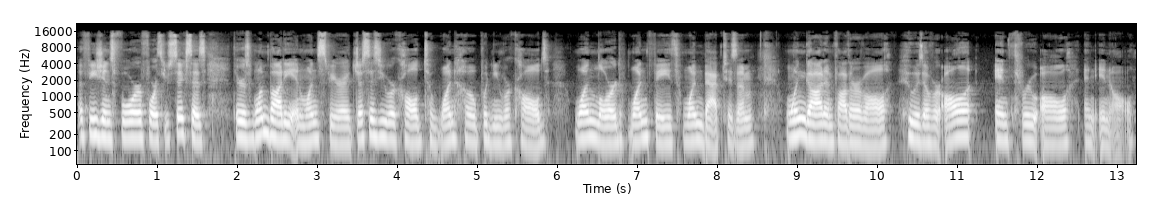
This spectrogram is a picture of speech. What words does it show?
Ephesians 4 4 through 6 says, There is one body and one spirit, just as you were called to one hope when you were called, one Lord, one faith, one baptism, one God and Father of all, who is over all and through all and in all.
